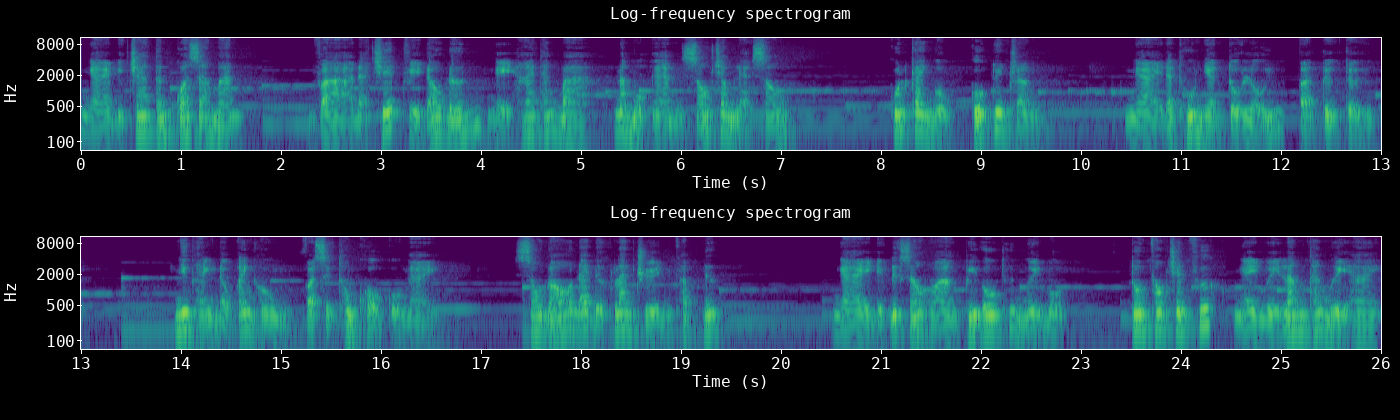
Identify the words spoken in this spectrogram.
Ngài bị tra tấn quá dã man và đã chết vì đau đớn ngày 2 tháng 3 năm 1606. Quân cai ngục cố tuyên rằng, Ngài đã thú nhận tội lỗi và tự tử. Nhưng hành động anh hùng và sự thống khổ của Ngài sau đó đã được lan truyền khắp nước. Ngài được Đức Giáo Hoàng Pio thứ 11 tôn phong chân phước ngày 15 tháng 12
